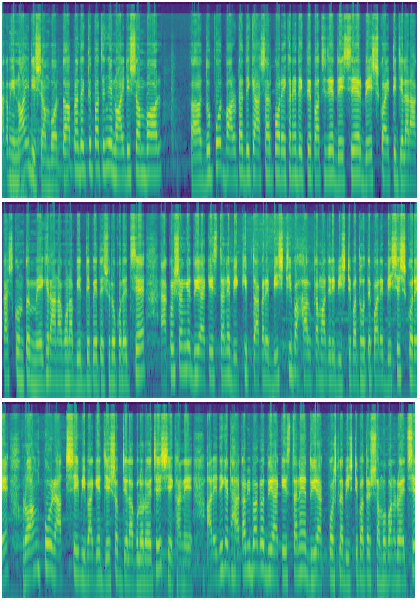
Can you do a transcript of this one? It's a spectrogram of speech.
আগামী নয় ডিসেম্বর। তো আপনারা দেখতে পাচ্ছেন যে নয় ডিসেম্বর দুপুর বারোটার দিকে আসার পর এখানে দেখতে পাচ্ছি যে দেশের বেশ কয়েকটি জেলার আকাশ কিন্তু মেঘের আনাগোনা বৃদ্ধি পেতে শুরু করেছে। একই সঙ্গে দুই এক স্থানে বিক্ষিপ্ত আকারে বৃষ্টি বা হালকা মাঝারি বৃষ্টিপাত হতে পারে। বিশেষ করে রংপুর, রাজশাহী বিভাগের যেসব জেলাগুলো রয়েছে সেখানে। আর এদিকে ঢাকা বিভাগেও দুই এক স্থানে দুই এক পশলা বৃষ্টিপাতের সম্ভাবনা রয়েছে।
